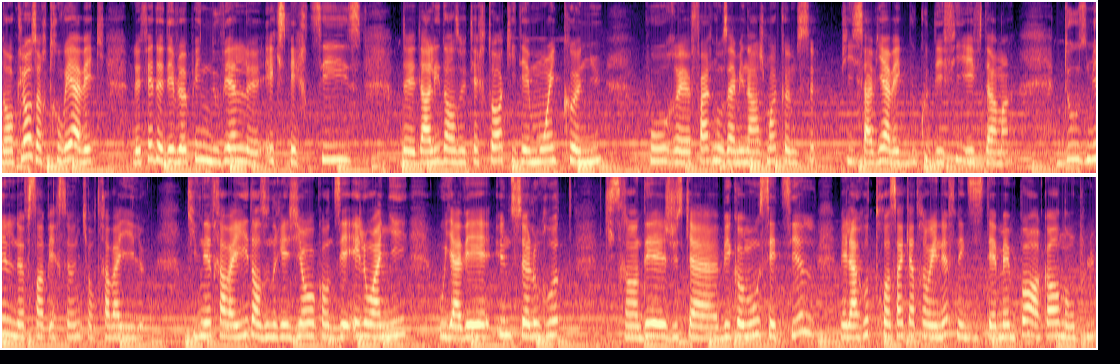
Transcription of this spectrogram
Donc là, on s'est retrouvé avec le fait de développer une nouvelle expertise, d'aller dans un territoire qui était moins connu pour euh, faire nos aménagements comme ça. Puis ça vient avec beaucoup de défis, évidemment. 12 900 personnes qui ont travaillé là, qui venaient travailler dans une région qu'on disait éloignée, où il y avait une seule route qui se rendait jusqu'à Bécomo, cette île, mais la route 389 n'existait même pas encore non plus.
